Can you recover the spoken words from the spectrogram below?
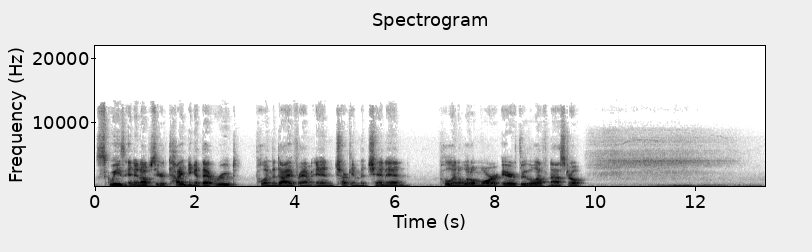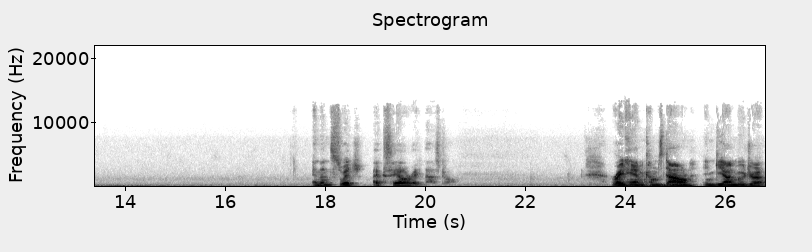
Squeeze in and up so you're tightening at that root, pulling the diaphragm in, chucking the chin in. Pull in a little more air through the left nostril. And then switch Exhale, right nostril. Right hand comes down in Gyan Mudra.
